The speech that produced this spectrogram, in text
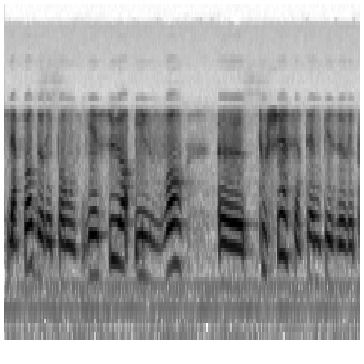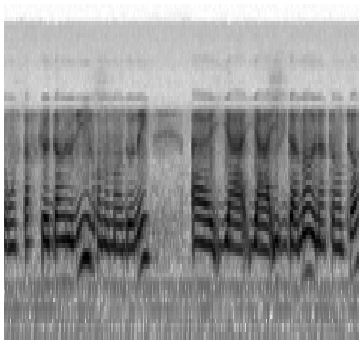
qu'il apporte de réponses? Bien sûr, il va toucher à certaines pistes de réponse parce que dans le livre, à un moment donné, il, y a, y a évidemment un attentat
